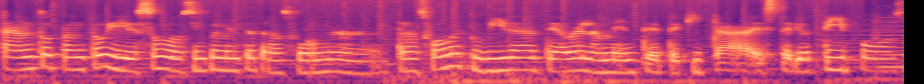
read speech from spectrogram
tanto, tanto y eso simplemente transforma, transforma tu vida, te abre la mente, te quita estereotipos.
